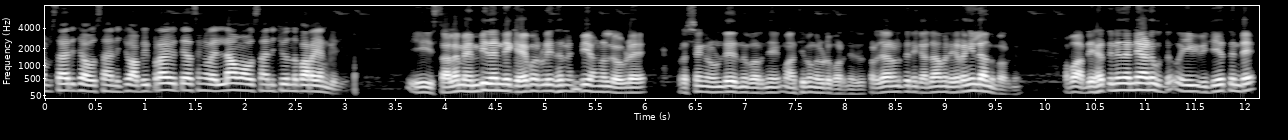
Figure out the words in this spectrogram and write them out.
സംസാരിച്ച് അവസാനിച്ചു അഭിപ്രായ വ്യത്യാസങ്ങളെല്ലാം അവസാനിച്ചു എന്ന് പറയാൻ കഴിയും. ഈ സ്ഥലം എം പി തന്നെ കെ. മുരളീധരൻ എം പി ആണല്ലോ ഇവിടെ പ്രശ്നങ്ങളുണ്ട് എന്ന് പറഞ്ഞ് മാധ്യമങ്ങളോട് പറഞ്ഞത്. പ്രചാരണത്തിന് കലാമൻ ഇറങ്ങില്ല എന്ന് പറഞ്ഞു. അപ്പോൾ അദ്ദേഹത്തിന് തന്നെയാണ് ഈ വിജയത്തിന്റെ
